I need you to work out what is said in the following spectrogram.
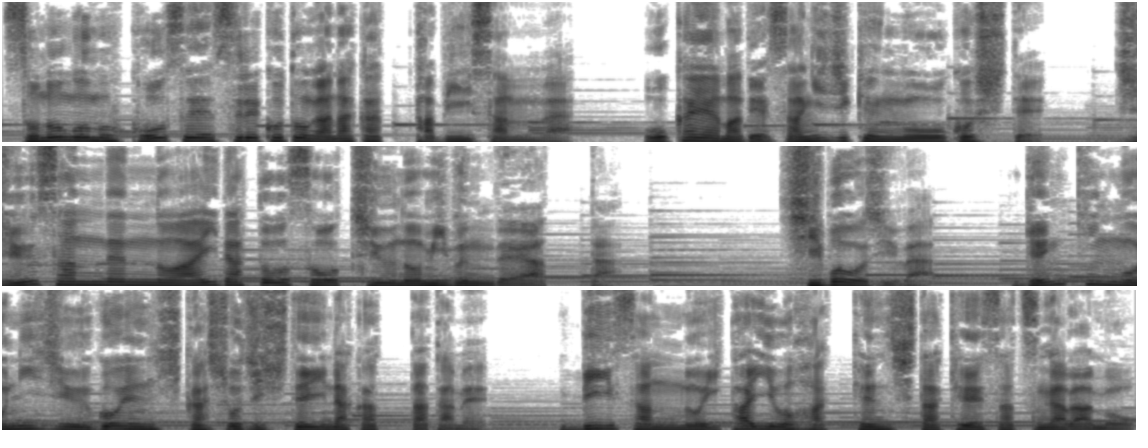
その後も更生することがなかった B さんは岡山で詐欺事件を起こして13年の間逃走中の身分であった。死亡時は現金を25円しか所持していなかったため B さんの遺体を発見した警察側も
